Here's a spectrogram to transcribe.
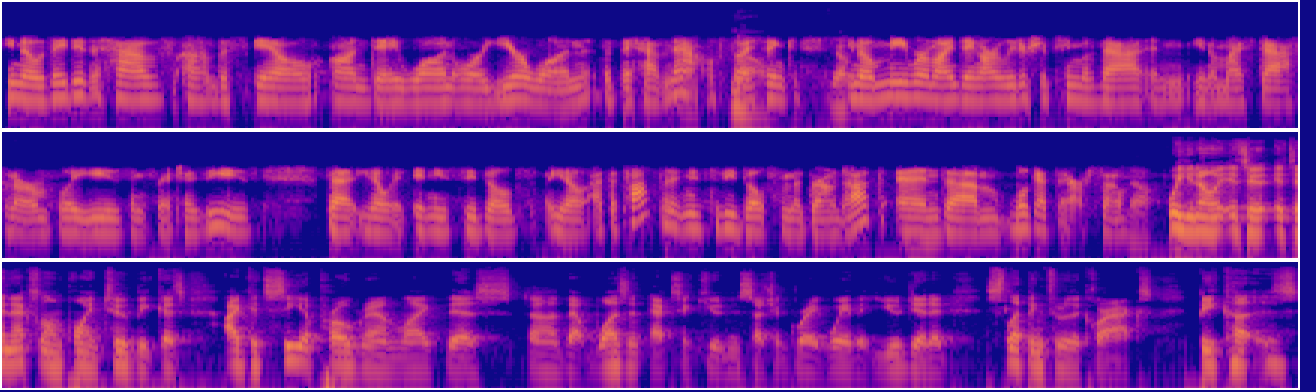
you know, they didn't have um, the scale on day one or year one that they have now. So no. I think, yep. you know, me reminding our leadership team of that and, you know, my staff and our employees and franchisees that, you know, it, it needs to be built, you know, at the top and it needs to be built from the ground up and um, we'll get there. So, yeah. well, you know, it's a, it's an excellent point too, because I could see a program like this uh, that wasn't executed in such a great way that you did it slipping through the cracks because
